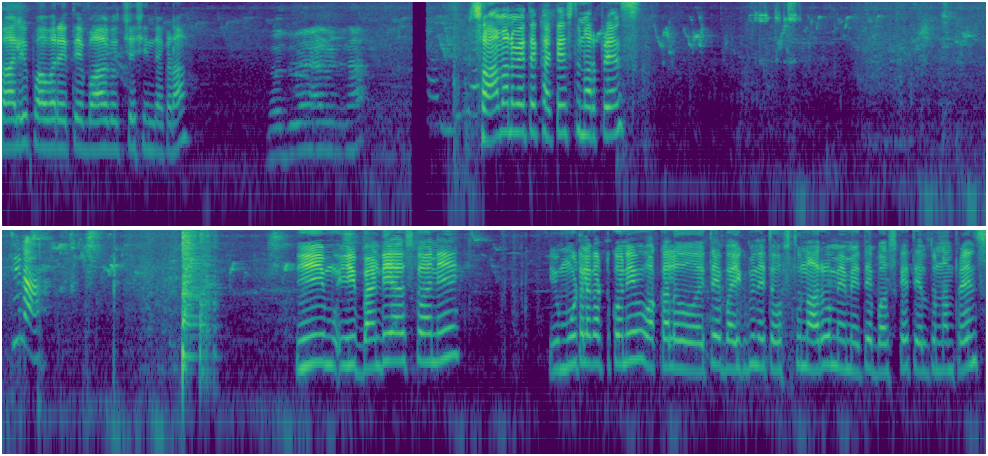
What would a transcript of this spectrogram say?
కాలీఫ్లవర్ అయితే బాగా వచ్చేసింది అక్కడ. సామానం అయితే కట్టేస్తున్నారు ఫ్రెండ్స్ ఈ ఈ బండి వేసుకొని ఈ మూటలు కట్టుకొని ఒకళ్ళు అయితే బైక్ మీద అయితే వస్తున్నారు. మేమైతే బస్కి అయితే వెళ్తున్నాం ఫ్రెండ్స్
